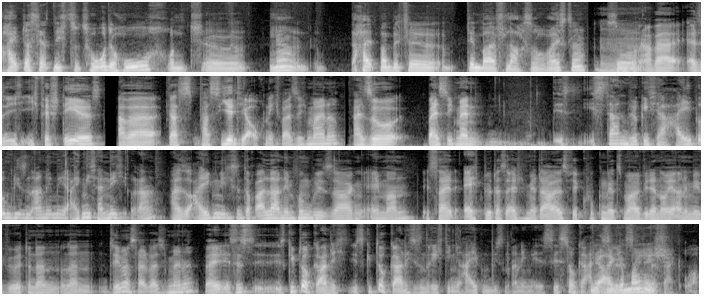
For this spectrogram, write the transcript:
äh, hype das jetzt nicht zu Tode hoch und, äh, ne, halt mal bitte den Ball flach, so, weißt du? So. Mhm, aber, also ich, ich verstehe es, aber das passiert ja auch nicht, weißt du, ich meine? Also, weißt du, ich meine, ist, ist da ein wirklicher Hype um diesen Anime? Eigentlich ja nicht, oder? Also eigentlich sind doch alle an dem Punkt, wo sie sagen, ey Mann, ist halt echt blöd, dass er nicht mehr da ist. Wir gucken jetzt mal, wie der neue Anime wird und dann, und dann sehen wir es halt, weißt du, ich meine? Weil es ist, es gibt doch gar nicht, es gibt doch gar nicht diesen richtigen Hype um diesen Anime. Es ist doch gar nicht ja, so, dass nicht. sagt, oh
